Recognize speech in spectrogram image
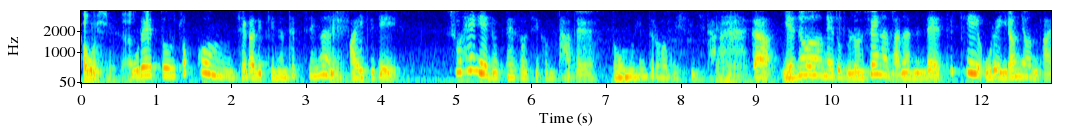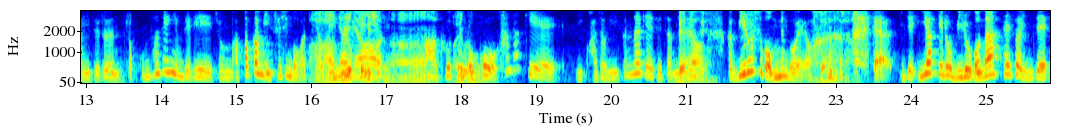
하고 있습니다. 올해 또 조금 제가 느끼는 특징은 네. 아이들이 수행의 늪에서 지금 다들 너무 힘들어하고 있습니다. 음. 그러니까 예전에도 물론 수행은 많았는데 특히 올해 1학년 아이들은 조금 선생님들이 좀 압박감이 있으신 것 같아요. 아, 왜냐하면 의욕적이시구나. 아 그것도 아이고. 그렇고 한 학기에 이 과정이 끝나게 되잖아요. 네네네. 그러니까 미룰 수가 없는 거예요. 맞아, 맞아. 그러니까 이제 2학기로 미루거나 해서 이제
